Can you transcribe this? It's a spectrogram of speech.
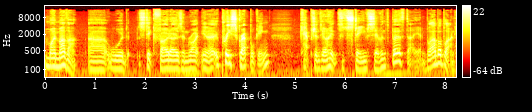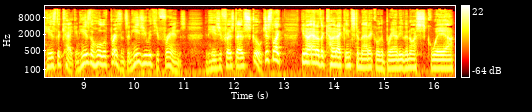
My mother uh, would stick photos and write, you know, pre scrapbooking captions, you know, it's Steve's seventh birthday and blah blah blah, and here's the cake, and here's the hall of presents, and here's you with your friends, and here's your first day of school. Just like, you know, out of the Kodak Instamatic or the Brownie, the nice square,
